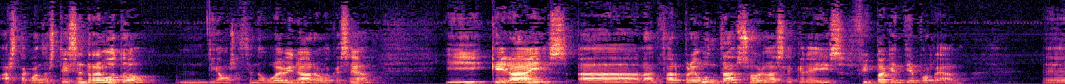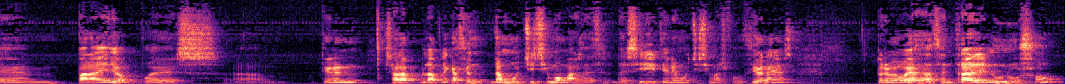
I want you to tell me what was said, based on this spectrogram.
hasta cuando estéis en remoto, digamos haciendo webinar o lo que sea, y queráis ah, lanzar preguntas sobre las que queréis feedback en tiempo real. Em, para ello, pues tienen, o sea, la, aplicación da muchísimo más de, sí, tiene muchísimas funciones, pero me voy a centrar en un uso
